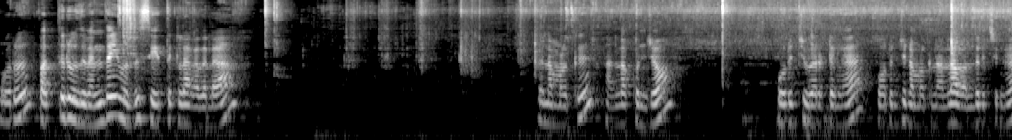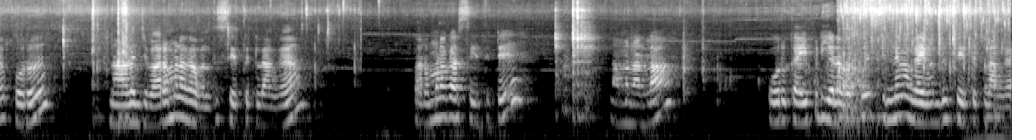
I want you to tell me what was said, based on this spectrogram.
ஒரு பத்து இருபது வெந்தயம் வந்து சேர்த்துக்கலாங்க அதில். இது நம்மளுக்கு நல்லா கொஞ்சம் பொறிச்சு வரட்டுங்க. பொரிஞ்சு நம்மளுக்கு நல்லா வந்துருச்சுங்க. ஒரு நாலஞ்சு வரமிளகா வந்து சேர்த்துக்கலாங்க. வரமிளகா சேர்த்துட்டு நம்ம நல்லா ஒரு கைப்பிடி அளவுக்கு சின்ன வெங்காயம் வந்து சேர்த்துக்கலாங்க.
